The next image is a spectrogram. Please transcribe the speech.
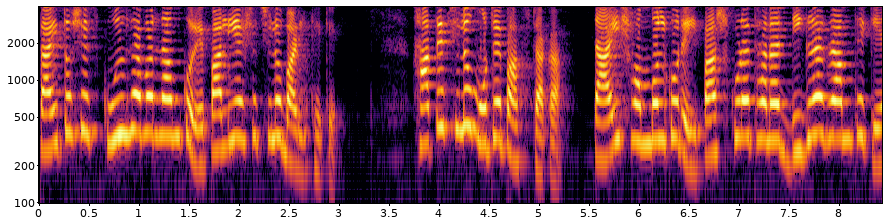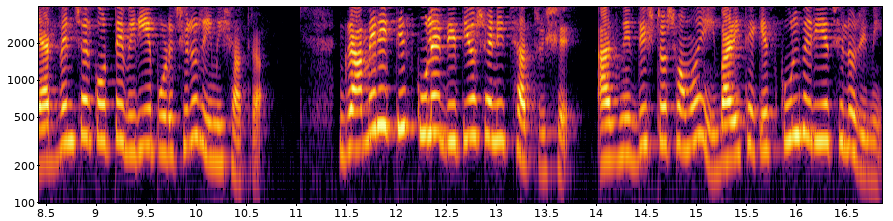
তাই তো সে স্কুল যাবার নাম করে পালিয়ে এসেছিল বাড়ি থেকে। হাতে ছিল মোটে পাঁচ টাকা। তাই সম্বল করেই পাঁশকুড়া থানার দিগরা গ্রাম থেকে অ্যাডভেঞ্চার করতে বেরিয়ে পড়েছিল রিমি সাঁতরা। গ্রামের একটি স্কুলের দ্বিতীয় শ্রেণির ছাত্রী সে। আজ নির্দিষ্ট সময়েই বাড়ি থেকে স্কুল বেরিয়েছিল রিমি।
